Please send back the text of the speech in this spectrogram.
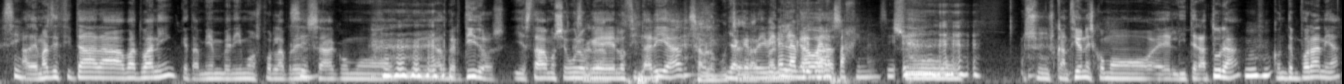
Sí. Además de citar a Bad Bunny, que también venimos por la prensa como eh, advertidos y estábamos seguros Es que lo citarías, ya que Bunny. En la primera reivindicabas página, sí. su- sus canciones como eh, literatura contemporánea,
